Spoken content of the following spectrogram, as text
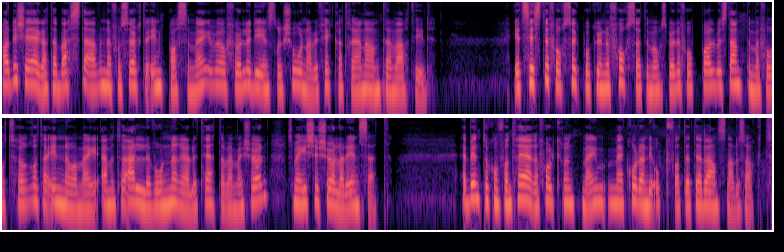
Hadde ikke jeg etter beste evne forsøkt å innpasse meg ved å følge de instruksjoner vi fikk av treneren til enhver tid? I et siste forsøk på å kunne fortsette med å spille fotball, bestemte jeg meg for å tørre å ta inn over meg eventuelle vonde realiteter ved meg sjøl som jeg ikke sjøl hadde innsett. Jeg begynte å konfrontere folk rundt meg med hvordan de oppfattet det Berntsen hadde sagt.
